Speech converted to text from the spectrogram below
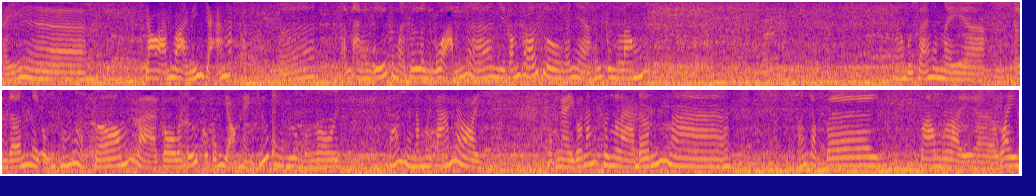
phải cho ảnh vài miếng trả. Ảnh ăn giết mà cái lưng của ảnh như tấm thớt luôn cả nhà thấy cưng lắm buổi sáng hôm nay à, em đến đây cũng khá là sớm và cô bánh ướt cũng dọn hàng trước em luôn mọi người. 6 giờ 58 rồi. Một ngày có nắng sưng là đến à, quán cà phê xong rồi à, quay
